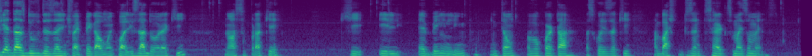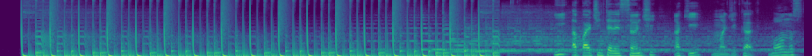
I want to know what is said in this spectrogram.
Via das dúvidas, a gente vai pegar um equalizador aqui. Nossa, pra quê? Que ele é bem limpo. Então, eu vou cortar as coisas aqui abaixo de 200 Hz, mais ou menos. E a parte interessante aqui, uma dica bônus,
